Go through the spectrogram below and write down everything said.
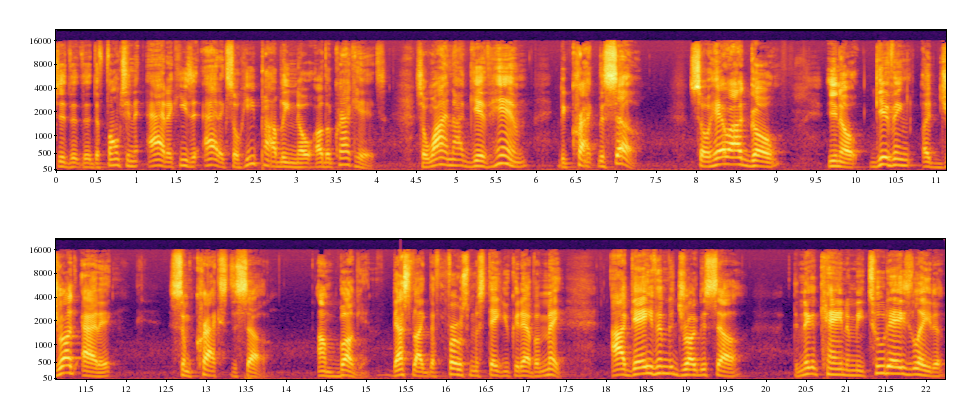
the the, the functioning addict, he's an addict, so he probably know other crackheads. So why not give him the crack to sell? So here I go, you know, giving a drug addict some cracks to sell. I'm bugging. That's like the first mistake you could ever make. I gave him the drug to sell. The nigga came to me two days later,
